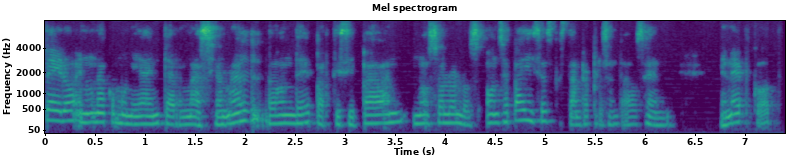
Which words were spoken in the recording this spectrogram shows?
pero en una comunidad internacional donde participaban no solo los 11 países que están representados en, en Epcot,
